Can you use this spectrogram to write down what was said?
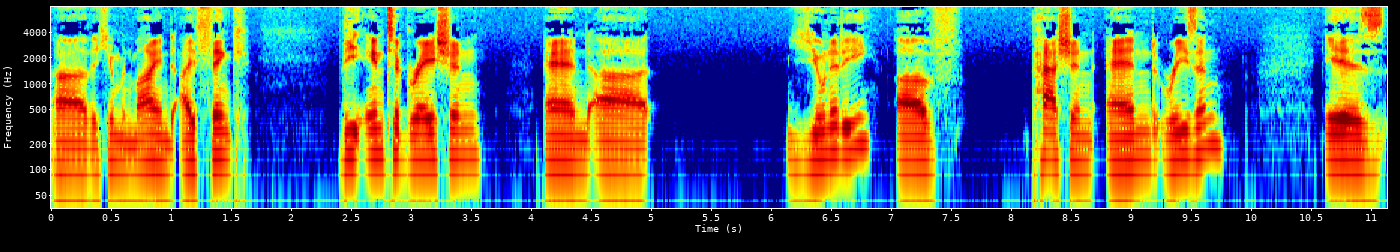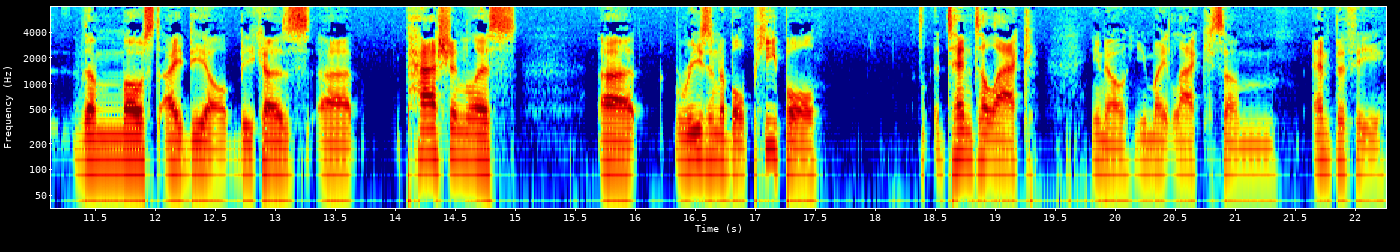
uh, the human mind. I think the integration and uh, unity of passion and reason is the most ideal because uh, passionless, uh, reasonable people tend to lack you know you might lack some empathy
